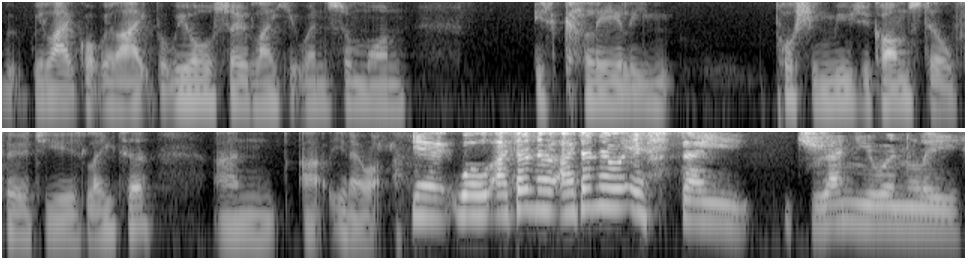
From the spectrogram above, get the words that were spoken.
we, we like what we like, but we also like it when someone is clearly pushing music on still 30 years later and uh, you know yeah well i don't know i don't know if they genuinely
